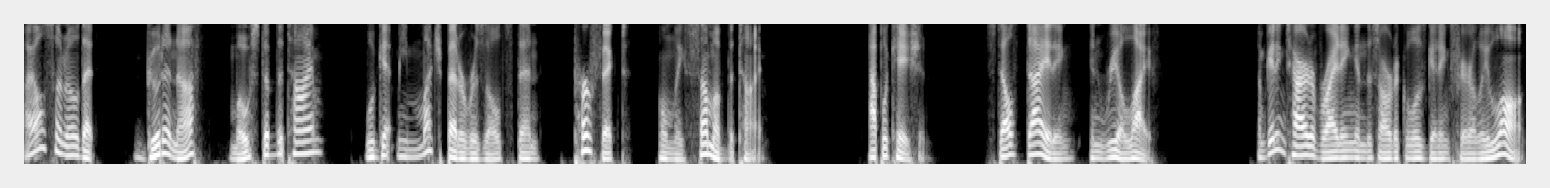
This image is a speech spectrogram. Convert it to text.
I also know that good enough most of the time will get me much better results than perfect only some of the time. Application Stealth dieting in real life. I'm getting tired of writing, and this article is getting fairly long,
